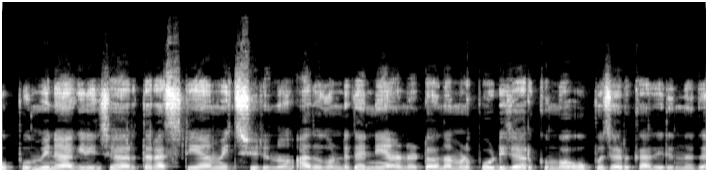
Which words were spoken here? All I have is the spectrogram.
ഉപ്പും വിനാഗിരിയും ചേർത്ത് റെസ്റ്റ് ചെയ്യാൻ വെച്ചിരുന്നു. അതുകൊണ്ട് തന്നെയാണ് കേട്ടോ നമ്മൾ പൊടി ചേർക്കുമ്പോൾ ഉപ്പ് ചേർക്കാതിരുന്നത്.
